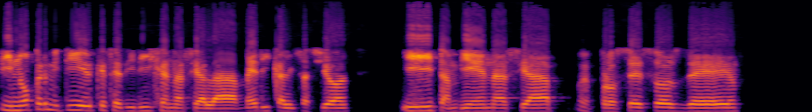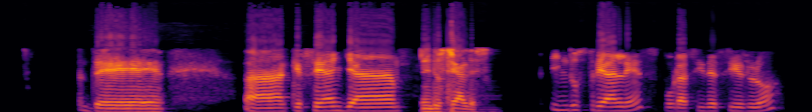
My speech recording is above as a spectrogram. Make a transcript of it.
y no permitir que se dirijan hacia la medicalización y también hacia eh, procesos de, de uh, que sean ya industriales. Industriales, por así decirlo,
